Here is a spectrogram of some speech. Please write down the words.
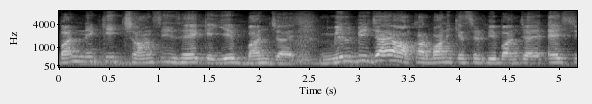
बनने की चांसेस है कि ये बन जाए, मिल भी जाए और कार्बनिक एसिड भी बन जाए एच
